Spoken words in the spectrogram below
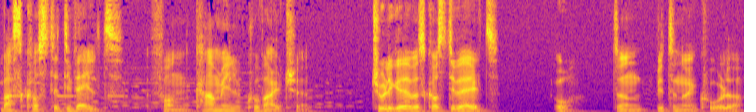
Was kostet die Welt? Von Kamil Kowalcze. Entschuldige, was kostet die Welt? Oh, dann bitte nur ein Cola.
